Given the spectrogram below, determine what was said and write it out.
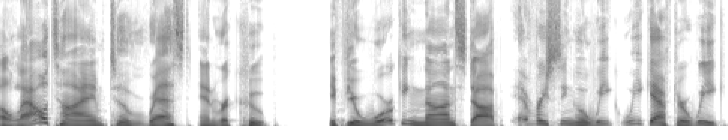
Allow time to rest and recoup. If you're working nonstop every single week, week after week,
